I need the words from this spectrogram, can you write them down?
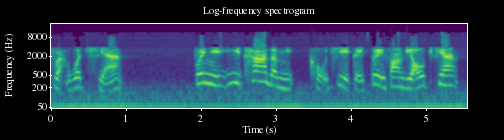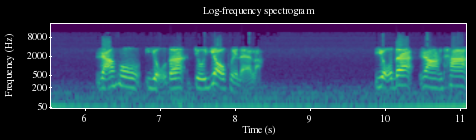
转过钱，不是你以他的名口气给对方聊天，然后有的就要回来了，有的让他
